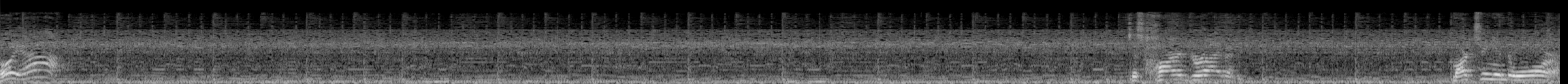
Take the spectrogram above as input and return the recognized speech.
Oh, yeah. Just hard driving. Marching into war.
